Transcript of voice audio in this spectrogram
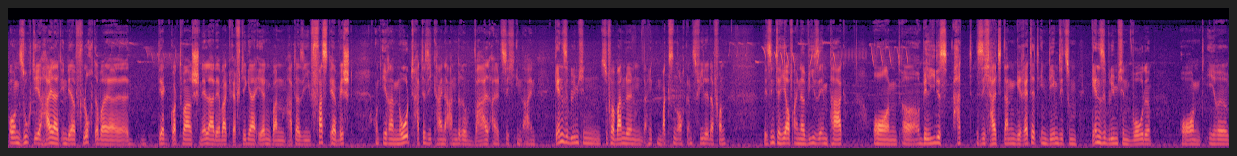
und suchte ihr Highlight in der Flucht, aber äh, der Gott war schneller, der war kräftiger. Irgendwann hat er sie fast erwischt und ihrer Not hatte sie keine andere Wahl, als sich in ein Gänseblümchen zu verwandeln. Da hinten wachsen auch ganz viele davon. Wir sind ja hier auf einer Wiese im Park und äh, Belides hat sich halt dann gerettet, indem sie zum Gänseblümchen wurde und ihre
